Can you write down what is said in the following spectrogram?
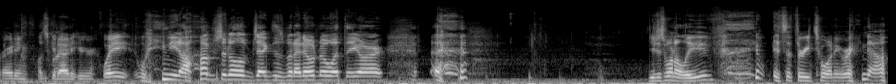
Writing. Let's get out of here. Wait, we need optional objectives, but I don't know what they are. you just want to leave? it's a 320 right now.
